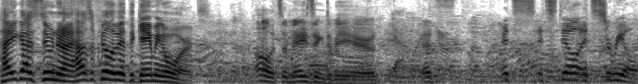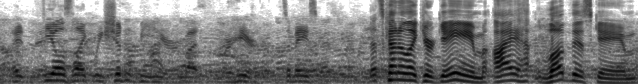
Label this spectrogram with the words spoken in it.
How you guys doing tonight? How's it feel to be at the Gaming Awards? Oh, it's amazing to be here. Yeah. It's It's it's still it's surreal. It feels like we shouldn't be here, but we're here. It's amazing. That's kind of like your game. I love this game.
